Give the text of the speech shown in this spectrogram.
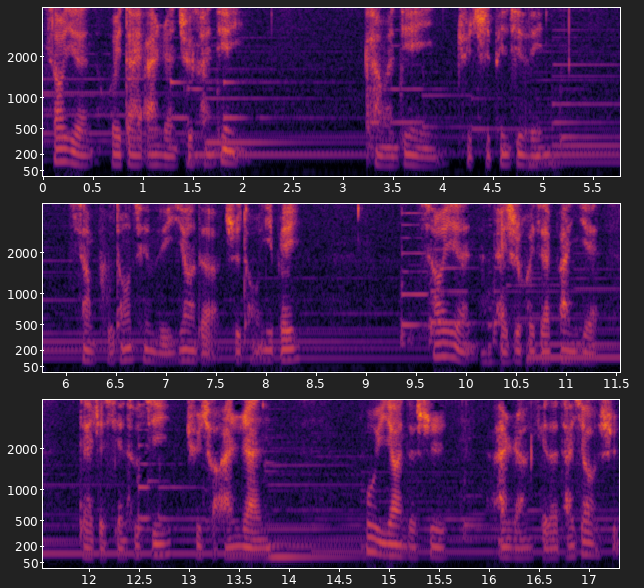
萧炎会带安然去看电影，看完电影去吃冰淇淋，像普通情侣一样的吃同一杯。萧炎还是会在半夜带着咸酥鸡去找安然。不一样的是，安然给了他钥匙，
